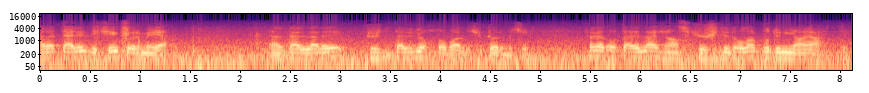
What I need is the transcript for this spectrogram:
hələ dəlildir ki, görməyə. Yəni dəlilləri, güclü dəlil yoxdur o barədə ki, görməyəcək. Fəqət o dəlillər ki, hansı güclüdür, onlar bu dünyaya aiddir.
